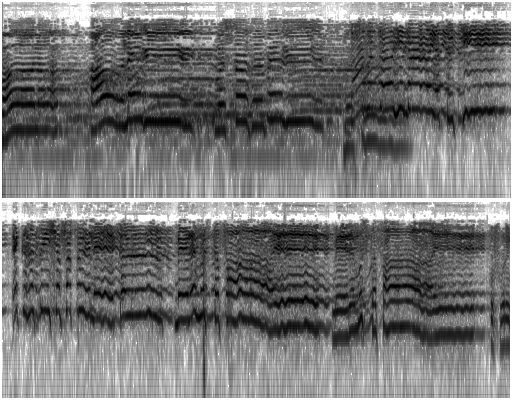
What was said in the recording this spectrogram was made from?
وعلى آله وصحبه دعوت ہدایت کی ایک ہنسی شفق مصطفیٰ میرے مصطفیٰ۔ کفر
